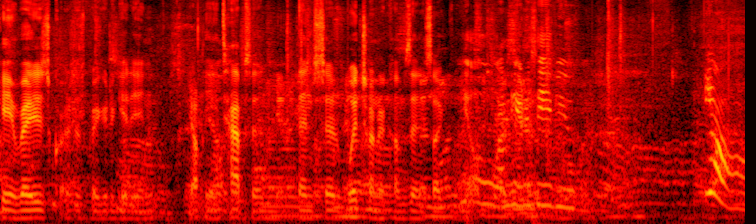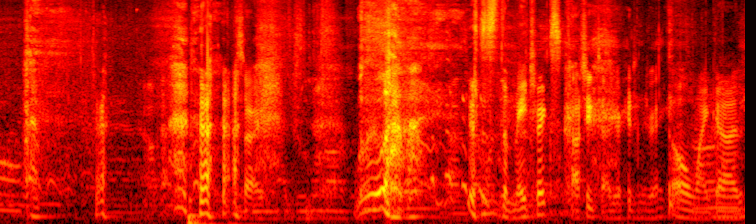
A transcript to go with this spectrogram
Getting ready to crush this breaker to get in. Yep. He taps it. Then instead witch hunter comes in. It's like, yo, I'm here to save you. Yo. Sorry, this is the Matrix. crouching tiger, hidden dragon. Oh my god.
